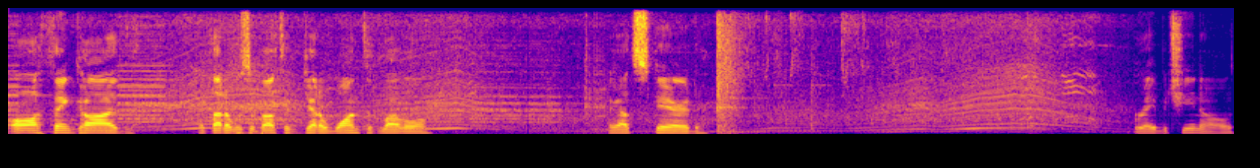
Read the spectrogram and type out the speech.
Oh, thank God. I thought I was about to get a wanted level. I got scared. Ray Boccino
